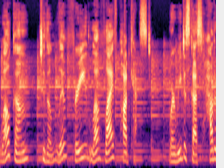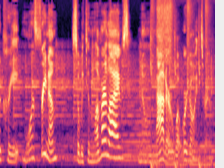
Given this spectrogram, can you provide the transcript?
Welcome to the Live Free, Love Life podcast, where we discuss how to create more freedom so we can love our lives no matter what we're going through.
